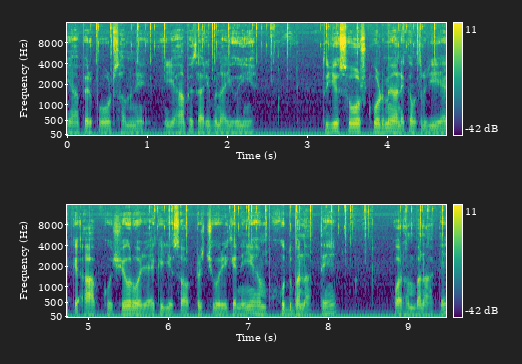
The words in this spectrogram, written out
यहाँ पे रिपोर्ट्स हमने यहाँ पे सारी बनाई हुई हैं। तो ये सोर्स कोड में आने का मतलब ये है कि आपको श्योर हो जाए कि ये सॉफ्टवेयर चोरी के नहीं है। हम खुद बनाते हैं और हम बना के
